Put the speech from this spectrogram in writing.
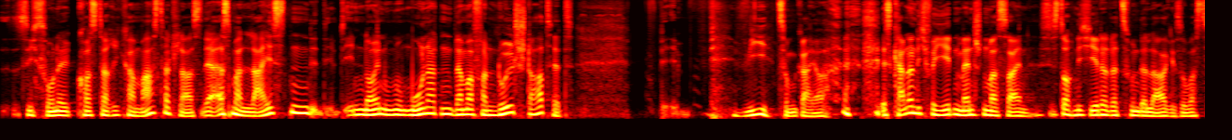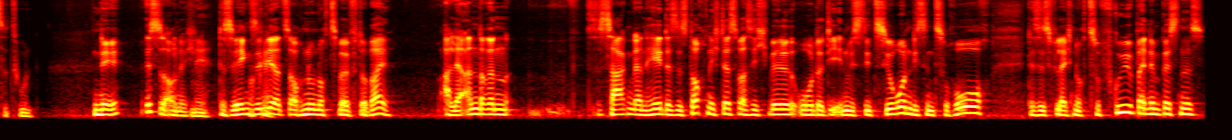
sich so eine Costa Rica Masterclass ja, erstmal leisten in neun Monaten, wenn man von null startet wie zum Geier? Es kann doch nicht für jeden Menschen was sein. Es ist doch nicht jeder dazu in der Lage, sowas zu tun. Nee, ist es auch nicht. Nee. Deswegen okay. sind jetzt auch nur noch zwölf dabei. Alle anderen sagen dann, hey, das ist doch nicht das, was ich will, oder die Investitionen, die sind zu hoch, das ist vielleicht noch zu früh bei dem Business.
